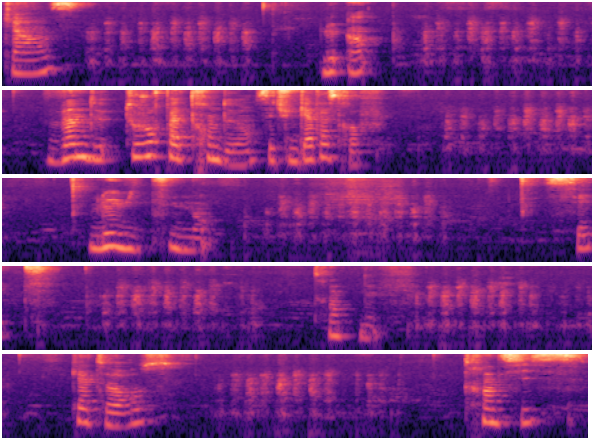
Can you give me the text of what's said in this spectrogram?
15. Le 1. 22. Toujours pas de 32, hein. c'est une catastrophe. Le 8, non. 7. 39. 14. 36.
